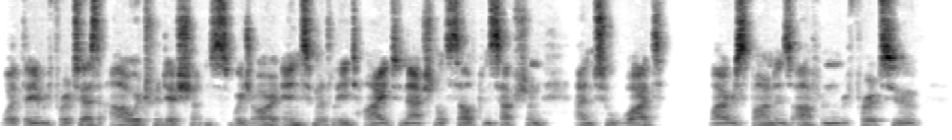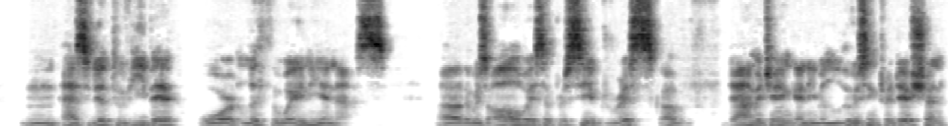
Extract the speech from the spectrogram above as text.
what they refer to as our traditions, which are intimately tied to national self conception and to what my respondents often refer to um, as Lietuvybė or Lithuanianness. Uh, there was always a perceived risk of damaging and even losing tradition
